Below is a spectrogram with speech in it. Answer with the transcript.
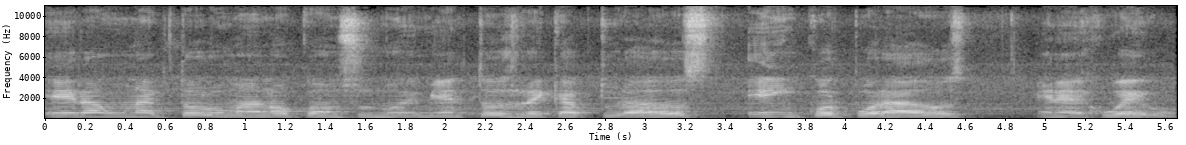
era un actor humano con sus movimientos recapturados e incorporados en el juego.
